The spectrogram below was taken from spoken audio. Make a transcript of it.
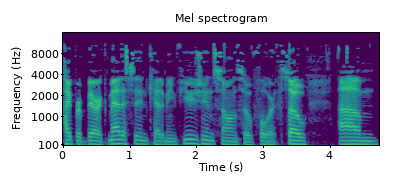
Hyperbaric medicine, ketamine fusion, so on and so forth. So um,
